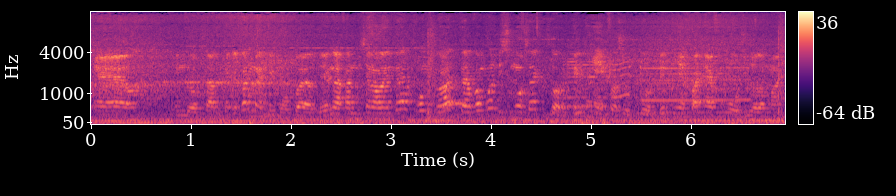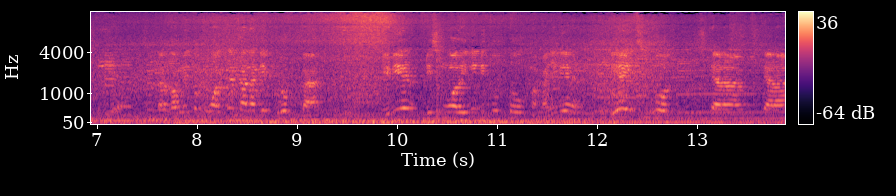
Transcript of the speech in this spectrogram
SL Indosat mereka kan main di mobile. Dia nggak akan bisa ngalahin Telkom karena Telkom kan di semua sektor. Dia punya infrastruktur dia punya FO segala macam. Telkom itu kuatnya karena dia grup kan. Jadi di semua lini ditutup makanya dia dia it's good secara secara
